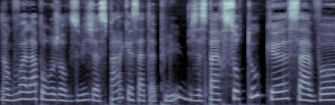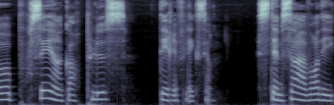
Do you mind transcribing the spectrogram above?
Donc voilà pour aujourd'hui. J'espère que ça t'a plu. J'espère surtout que ça va pousser encore plus tes réflexions. Si t'aimes ça avoir des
